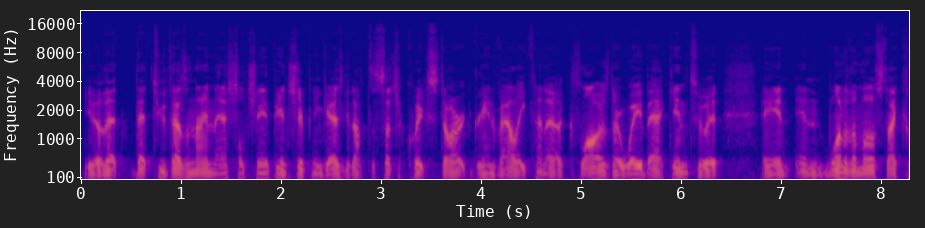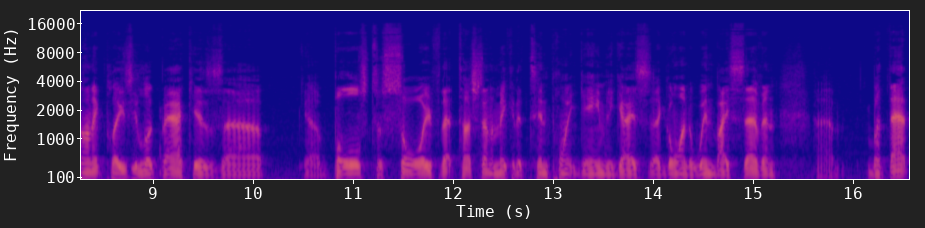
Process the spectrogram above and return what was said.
You know that that 2009 national championship, and you guys get off to such a quick start. Grand Valley kind of claws their way back into it, and and one of the most iconic plays you look back is. Uh, to Soy for that touchdown to make it a 10 point game, and you guys uh, go on to win by seven. Um, but that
